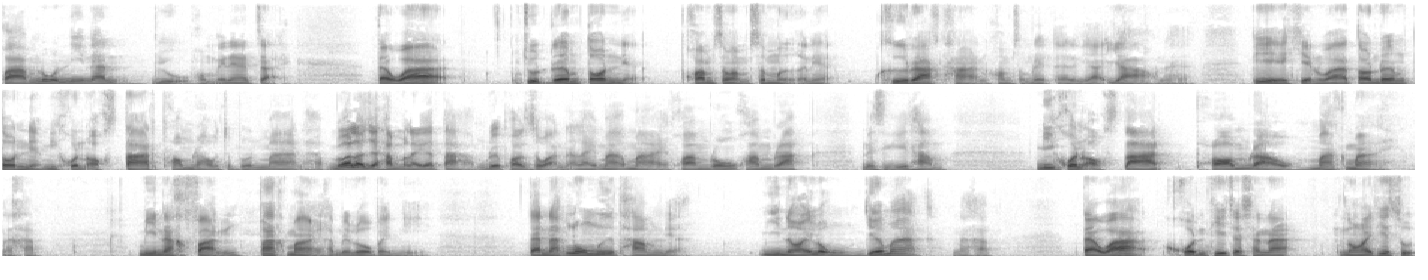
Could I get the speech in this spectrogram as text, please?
ความนู่นนี่นั่นอยู่ผมไม่แน่ใจ แต่ว่าจุดเริ่มต้นเนี่ย ความสม่ำเสมอเนี่ยคือรากฐานความสำเร็จในระยะยาวนะฮะพี่เอ๋เขียนว่าตอนเริ่มต้นเนี่ยมีคนออกสตาร์ทพร้อมเราจำนวนมากนะครับไม่ว่าเราจะทำอะไรก็ตามด้วยพรสวรรค์อะไรมากมาย ความร้งความรักในสิ่งที่ทำมีคนออกสตาร์ทพร้อมเรามากมายนะครับมีนักฝันมากมายครับในโลกใบนี้ แต่นักลงมือทำเนี่ยมีน้อยลงเยอะมากนะครับ แต่ว่าคนที่จะชนะน้อยที่สุด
